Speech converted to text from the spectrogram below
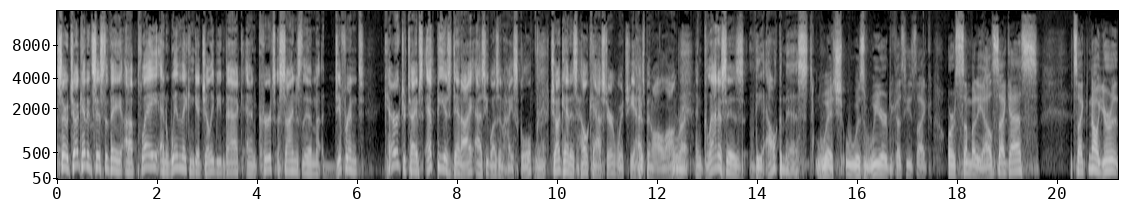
So Jughead insists that they uh, play and win, they can get Jellybean back, and Kurtz assigns them different character types. FP is Deadeye, as he was in high school. Jughead is Hellcaster, which he has been all along. Right. And Gladys is the Alchemist. Which was weird because he's like, or somebody else, I guess. It's like, no, you're.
